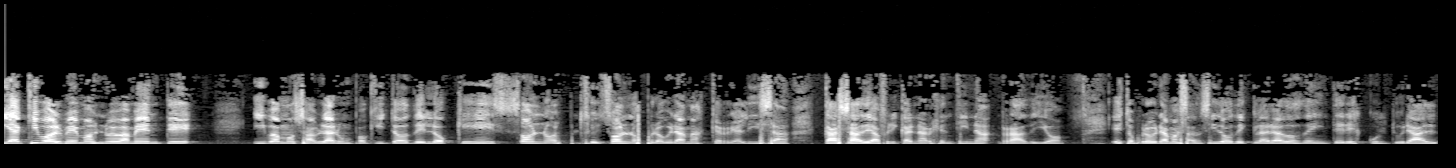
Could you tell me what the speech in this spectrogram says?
Y aquí volvemos nuevamente y vamos a hablar un poquito de lo que son los, programas que realiza Casa de África en Argentina Radio. Estos programas han sido declarados de interés cultural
